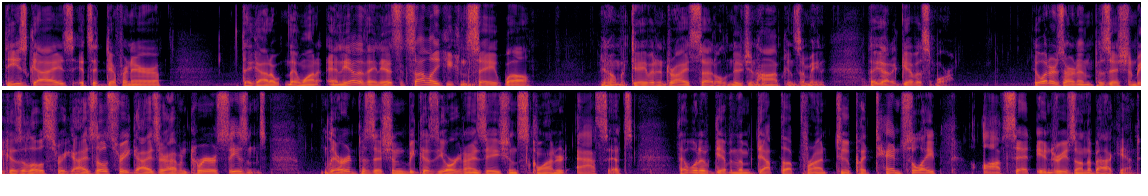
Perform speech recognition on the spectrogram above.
These guys, it's a different era. They got to, they want, it. and the other thing is, it's not like you can say, well, you know, McDavid and Draisaitl, Nugent Hopkins. I mean, they got to give us more. The Oilers aren't in position because of those three guys. Those three guys are having career seasons. They're in position because the organization squandered assets that would have given them depth up front to potentially offset injuries on the back end.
